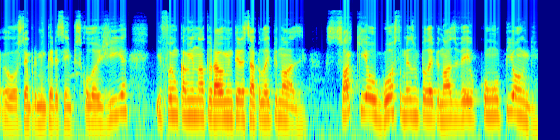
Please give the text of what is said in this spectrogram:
Eu sempre me interessei em psicologia e foi um caminho natural eu me interessar pela hipnose. Só que o gosto mesmo pela hipnose veio com o Pyong,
